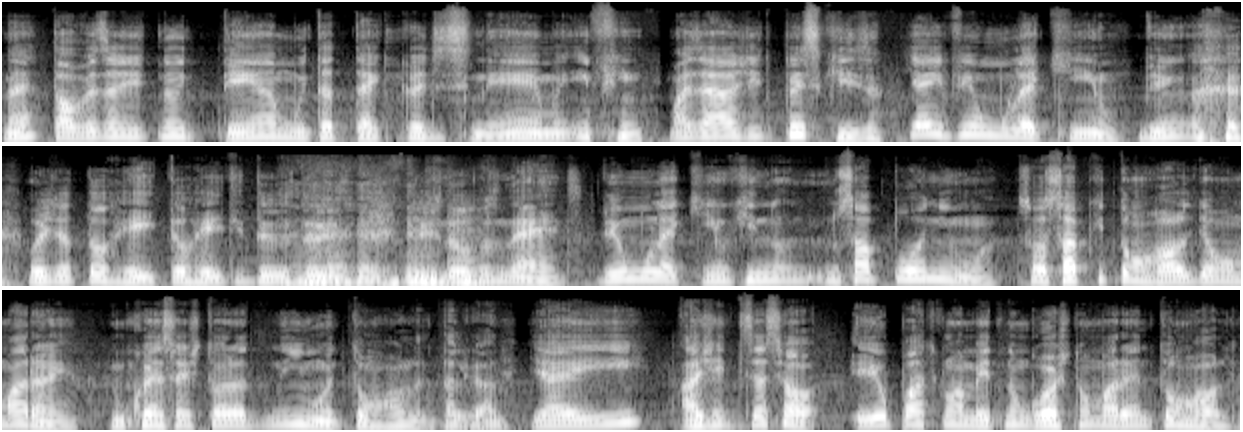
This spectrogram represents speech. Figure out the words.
né? Talvez a gente não tenha muita técnica de cinema, enfim. Mas aí a gente pesquisa. E aí vem um molequinho, vem... hoje eu tô hate, tô hate do, do, dos novos nerds. Vem um molequinho que não, não sabe porra nenhuma. Só sabe que Tom Holland é uma Homem-Aranha. Não conhece a história nenhuma de Tom Holland, tá ligado? E aí a gente diz assim, ó, eu particularmente não gosto do Homem-Aranha de Tom Holland.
